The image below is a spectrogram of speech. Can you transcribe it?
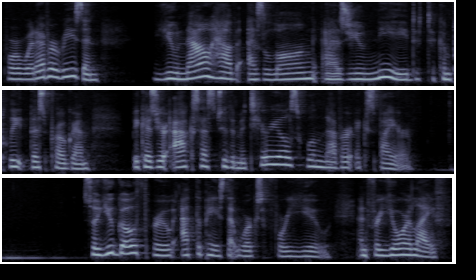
for whatever reason, you now have as long as you need to complete this program because your access to the materials will never expire. So you go through at the pace that works for you and for your life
